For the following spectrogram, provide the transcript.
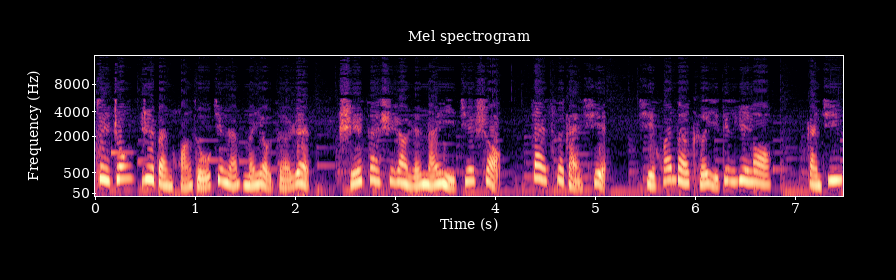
最终，日本皇族竟然没有责任，实在是让人难以接受。再次感谢，喜欢的可以订阅哦，感激。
